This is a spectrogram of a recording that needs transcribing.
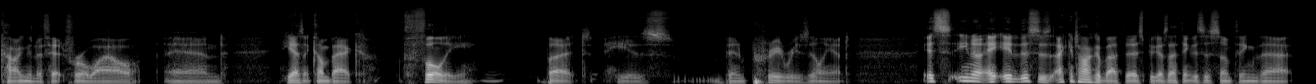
cognitive hit for a while, and he hasn't come back fully, but he has been pretty resilient. It's you know it, it, this is I can talk about this because I think this is something that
